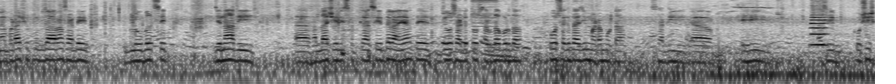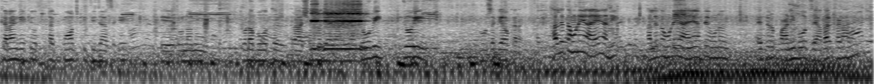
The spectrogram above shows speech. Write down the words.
ਮੈਂ ਬੜਾ ਸ਼ੁਕਰਗੁਜ਼ਾਰ ਹਾਂ ਸਾਡੇ ਗਲੋਬਲ ਸਿੱਖ ਜਿਨ੍ਹਾਂ ਦੀ ਅ, ਹੱਲਾਸ਼ੇਰੀ ਸਦਕਾ ਅਸੀਂ ਇੱਧਰ ਆਏ ਹਾਂ ਤੇ ਜੋ ਸਾਡੇ ਤੋਂ ਸਰਦਾ ਬੁਰਦਾ ਹੋ ਸਕਦਾ ਜੀ ਮਾੜਾ ਮੋਟਾ ਸਾਡੀ ਇਹੀ ਅਸੀਂ ਕੋਸ਼ਿਸ਼ ਕਰਾਂਗੇ ਕਿ ਉੱਥੇ ਤੱਕ ਪਹੁੰਚ ਕੀਤੀ ਜਾ ਸਕੇ ਤੇ ਉਹਨਾਂ ਨੂੰ ਥੋੜਾ ਬਹੁਤ ਰਾਸ਼ਨ ਵਗੈਰਾ ਜਾਂ ਜੋ ਵੀ ਜੋ ਵੀ ਹੋ ਸਕਿਆ ਉਹ ਕਰਾਂਗੇ। ਹਾਲੇ ਤਾਂ ਹੁਣੇ ਆਏ ਆ ਜੀ ਹਾਲੇ ਤਾਂ ਹੁਣੇ ਆਏ ਆ ਤੇ ਹੁਣ ਇੱਧਰ ਪਾਣੀ ਬਹੁਤ ਜ਼ਿਆਦਾ ਖੜਾ ਹੈ।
